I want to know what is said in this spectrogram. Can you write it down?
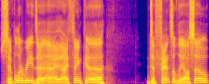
Simpler reads. I I, I think uh, defensively also.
